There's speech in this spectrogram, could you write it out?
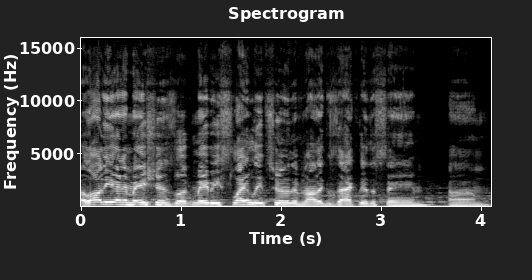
A lot of the animations look maybe slightly tuned, if not exactly the same. Um,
